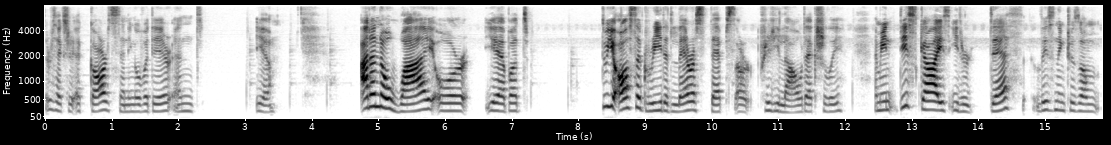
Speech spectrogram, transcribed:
there's actually a guard standing over there and yeah. I don't know why or yeah, but do you also agree that Lara's steps are pretty loud actually? I mean, this guy is either deaf, listening to some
